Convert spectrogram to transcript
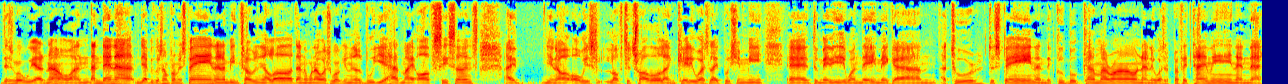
this is where we are now. And and then uh, yeah, because I'm from Spain and I've been traveling a lot. And when I was working in El Bulli, I had my off seasons. I you know always loved to travel. And Katie was like pushing me uh, to maybe one day make a, um, a tour to Spain. And the cookbook came around, and it was a perfect timing. And uh,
